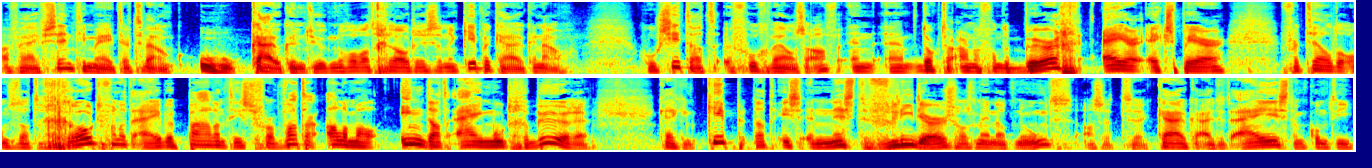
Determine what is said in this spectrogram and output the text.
à 5 centimeter. Terwijl een oehoe-kuiken natuurlijk nogal wat groter is dan een kippenkuiken. Nou, hoe zit dat, vroegen wij ons af. En uh, dokter Arno van den Burg, eierexpert, vertelde ons dat de grootte van het ei bepalend is voor wat er allemaal in dat ei moet gebeuren. Kijk, een kip, dat is een nestvlieder, zoals men dat noemt. Als het uh, kuiken uit het ei is, dan, komt die,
